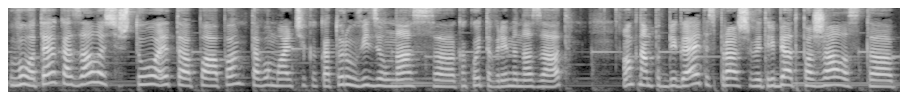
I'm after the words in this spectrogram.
Вот, и оказалось, что это папа того мальчика, который увидел нас а, какое-то время назад. Он к нам подбегает и спрашивает «Ребят, пожалуйста,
